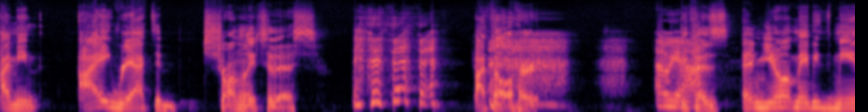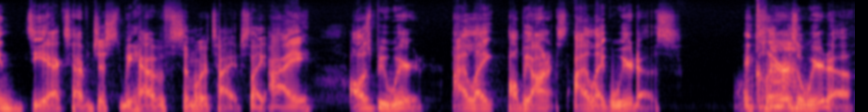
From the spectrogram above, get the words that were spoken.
I mean, I reacted strongly to this. I felt hurt. Oh yeah, because and you know what maybe me and dx have just we have similar types like i i'll just be weird i like i'll be honest i like weirdos and claire is a Uh-huh. weirdo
